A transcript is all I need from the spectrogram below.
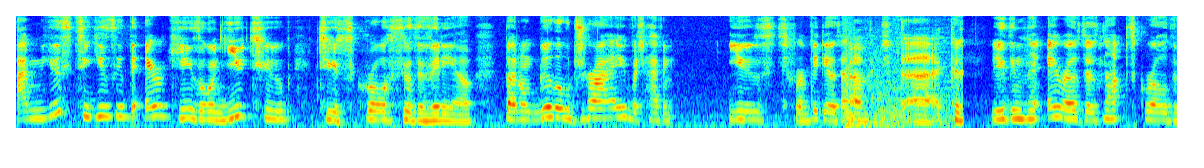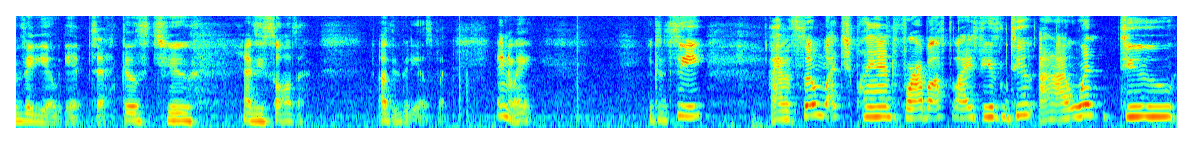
I'm used to using the arrow keys on YouTube to scroll through the video, but on Google Drive, which I haven't used for videos of uh, the Using the arrows does not scroll the video. It uh, goes to, as you saw the other videos. But anyway, you can see I have so much planned for I Lost Live Season 2, and I went to,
